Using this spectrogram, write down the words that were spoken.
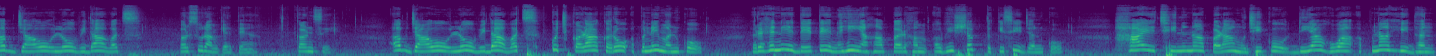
अब जाओ लो विदा वत्स, परशुराम कहते हैं, कर्ण से। अब जाओ लो विदा वत्स, कुछ कड़ा करो अपने मन को। रहने देते नहीं यहाँ पर हम अभिशप्त किसी जन को। हाय छीनना पड़ा मुझी को, दिया हुआ अपना ही धन।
